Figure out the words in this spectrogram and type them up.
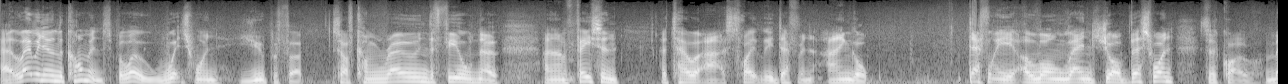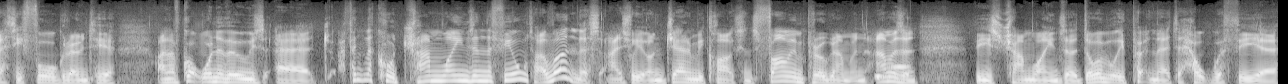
Uh, let me know in the comments below which one you prefer. So I've come round the field now and I'm facing a tower at a slightly different angle. Definitely a long lens job, this one. It's a quite a messy foreground here. And I've got one of those, uh, I think they're called tram lines in the field. I learned this actually on Jeremy Clarkson's farming program on Amazon. These tram lines are deliberately put in there to help with the, uh,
